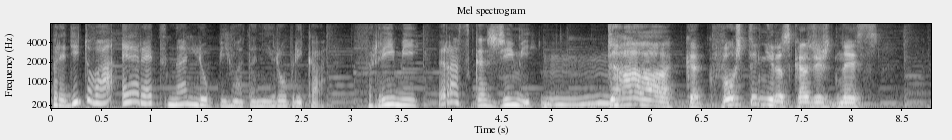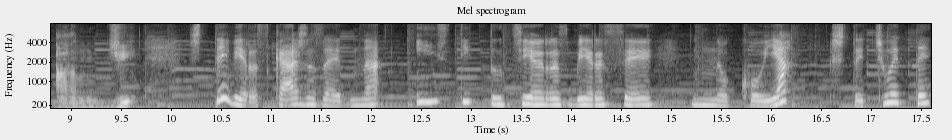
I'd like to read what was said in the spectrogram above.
Преди това е ред на любимата ни рубрика. Фрими, разкажи ми. Да, какво ще ни разкажеш днес, Анджи? Ще ви разкажа за една институция, разбира се, но коя ще чуете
